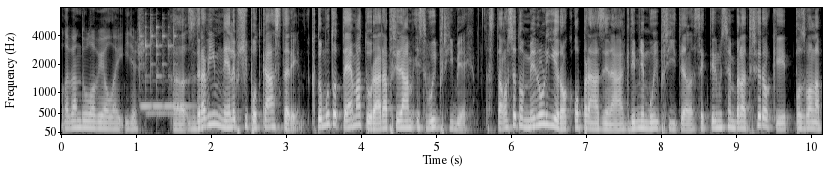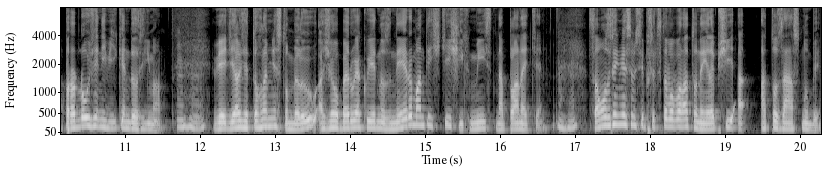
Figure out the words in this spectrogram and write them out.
levandulový olej, ideš. Uh, zdravím nejlepší podcastery. K tomuto tématu ráda přidám i svůj příběh. Stalo se to minulý rok o prázdninách, kdy mě můj přítel, se kterým jsem byla tři roky, pozval na prodloužený víkend do Říma. Mm-hmm. Věděl, že tohle město miluju a že ho beru jako jedno z nejromantičtějších míst na planetě. Mm-hmm. Samozřejmě jsem si představovala to nejlepší a, a to zásnuby.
